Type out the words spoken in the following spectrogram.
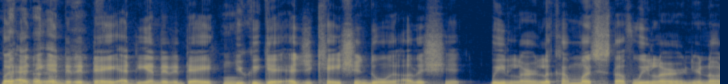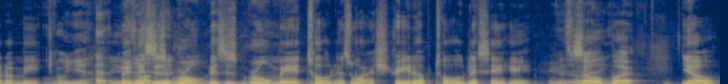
But at the end of the day, at the end of the day, Hmm. you could get education doing other shit. We learn. Look how much stuff we learn. You know what I mean? oh yeah, But this is grown. This is grown man talk. That's why I straight up talk. Listen here. so, right. but yo,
